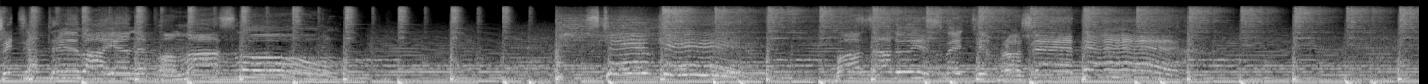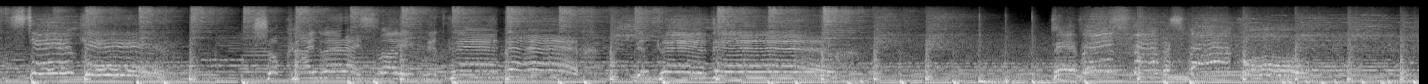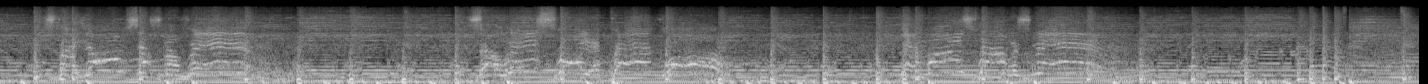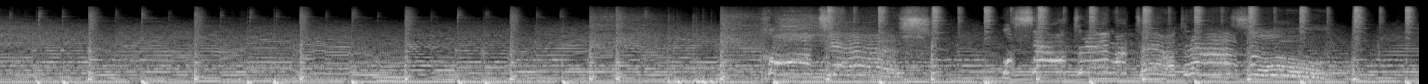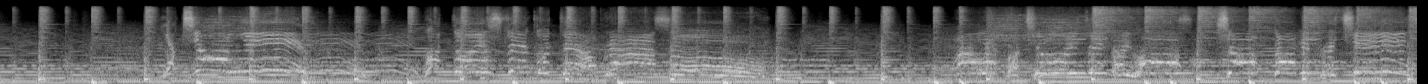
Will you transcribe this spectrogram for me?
життя триває не по маслу. Скільки позаду є світів прожитих. Стільки шукай дверей своїх відкритих. Відкритих той голос, що в тобі кричить.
